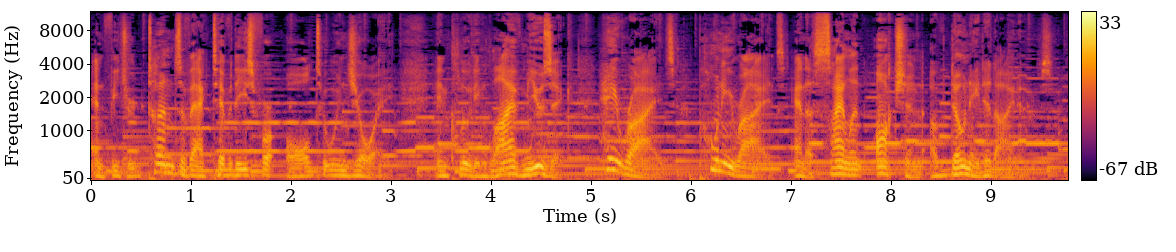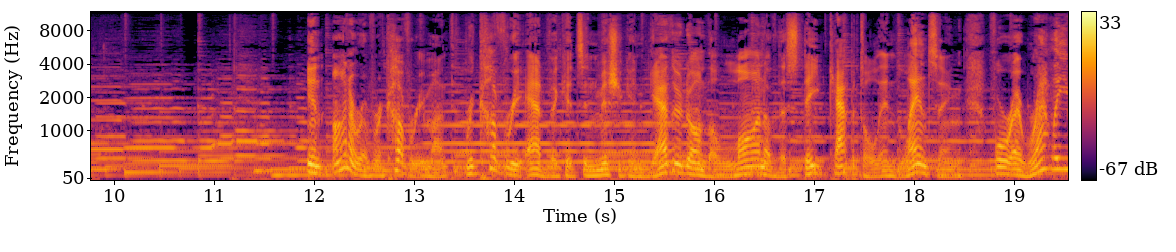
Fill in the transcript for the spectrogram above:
and featured tons of activities for all to enjoy, including live music, hay rides, pony rides, and a silent auction of donated items. In honor of Recovery Month, recovery advocates in Michigan gathered on the lawn of the state capitol in Lansing for a rally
